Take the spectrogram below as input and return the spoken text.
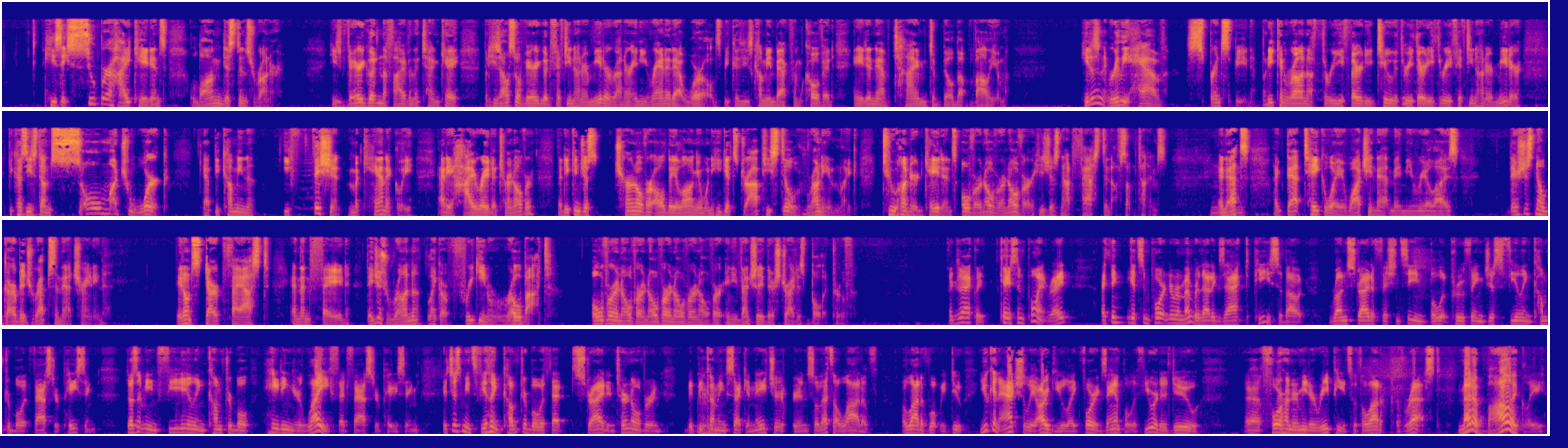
He's a super high cadence, long distance runner. He's very good in the 5 and the 10K, but he's also a very good 1500 meter runner, and he ran it at Worlds because he's coming back from COVID and he didn't have time to build up volume. He doesn't really have sprint speed, but he can run a 332, 333, 1500 meter because he's done so much work at becoming efficient mechanically at a high rate of turnover that he can just churn over all day long. And when he gets dropped, he's still running like 200 cadence over and over and over. He's just not fast enough sometimes. Mm-hmm. And that's like that takeaway, watching that made me realize there's just no garbage reps in that training. They don't start fast and then fade. They just run like a freaking robot over and over and over and over and over. And eventually their stride is bulletproof. Exactly. Case in point, right? I think it's important to remember that exact piece about run stride efficiency and bulletproofing just feeling comfortable at faster pacing doesn't mean feeling comfortable hating your life at faster pacing. It just means feeling comfortable with that stride and turnover and it mm-hmm. becoming mm-hmm. second nature. And so that's a lot of a lot of what we do. You can actually argue, like for example, if you were to do uh, 400 meter repeats with a lot of rest, metabolically,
